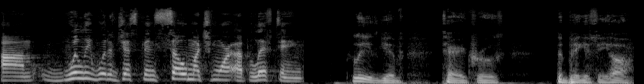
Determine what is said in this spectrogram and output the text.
um, really would have just been so much more uplifting. Please give Terry Crews the biggest ER.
